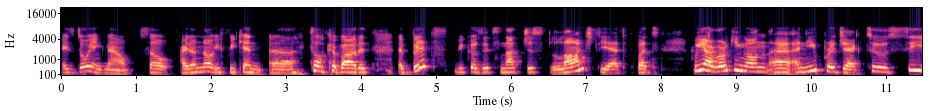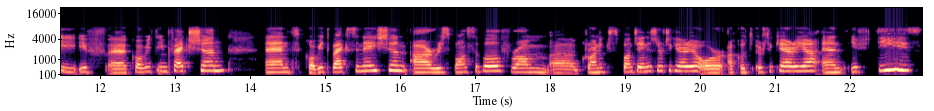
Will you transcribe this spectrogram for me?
is doing now. So I don't know if we can uh, talk about it a bit because it's not just launched yet, but we are working on uh, a new project to see if uh, COVID infection and COVID vaccination are responsible from uh, chronic spontaneous urticaria or acute urticaria, and if these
